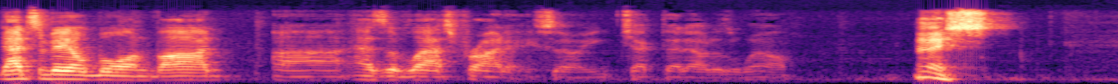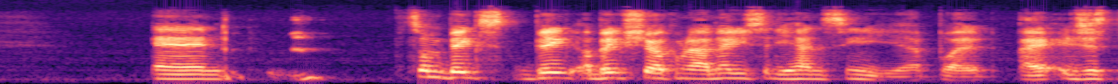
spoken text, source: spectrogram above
that's available on VOD uh, as of last Friday. So you can check that out as well. Nice. And some big, big, a big show coming out. I know you said you hadn't seen it yet, but I it just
